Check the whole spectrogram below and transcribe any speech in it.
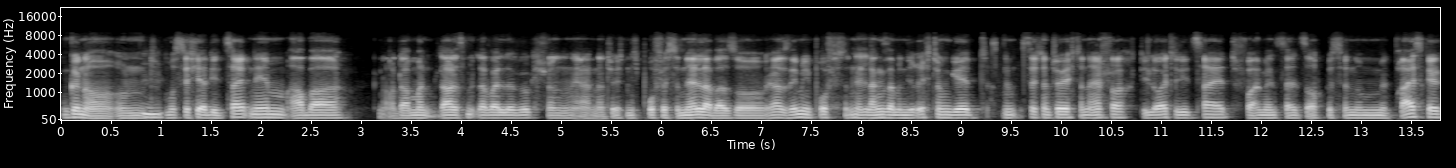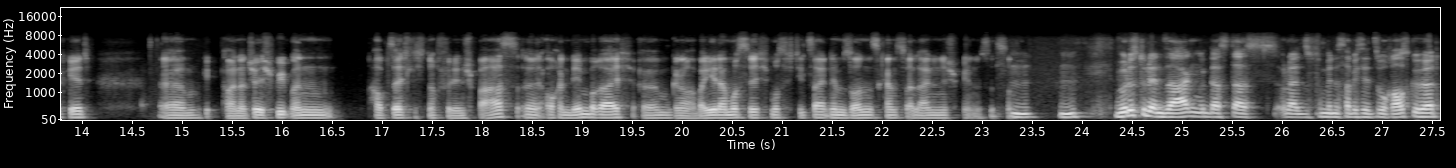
Genau, und mhm. muss sich ja die Zeit nehmen, aber genau, da man, da das mittlerweile wirklich schon, ja, natürlich nicht professionell, aber so, ja, semi-professionell langsam in die Richtung geht, nimmt sich natürlich dann einfach die Leute die Zeit, vor allem wenn es da jetzt auch ein bisschen um mit Preisgeld geht. Ähm, aber natürlich spielt man hauptsächlich noch für den Spaß, äh, auch in dem Bereich. Ähm, genau, aber jeder muss sich, muss sich die Zeit nehmen, sonst kannst du alleine nicht spielen. Das ist so. Mhm. mhm. Würdest du denn sagen, dass das, oder zumindest habe ich es jetzt so rausgehört,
